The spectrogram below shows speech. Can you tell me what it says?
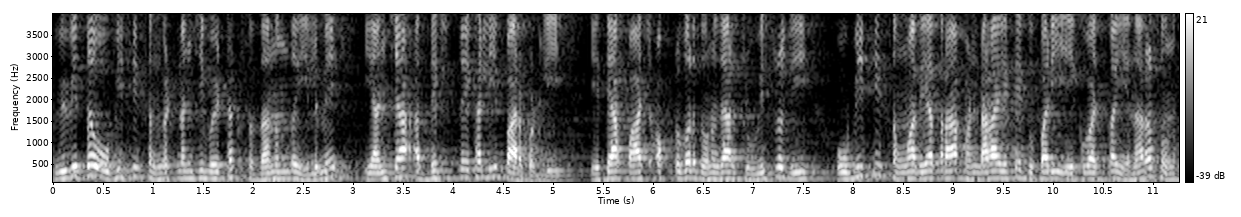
विविध ओबीसी संघटनांची बैठक सदानंद इलमे यांच्या अध्यक्षतेखाली पार पडली. येत्या पाच ऑक्टोबर दोन हजार चोवीस रोजी ओबीसी संवाद यात्रा भंडारा येथे दुपारी एक वाजता येणार असून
